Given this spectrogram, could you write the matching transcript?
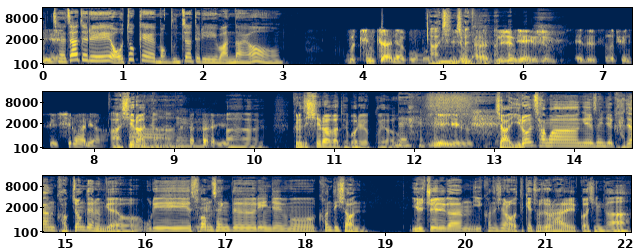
네. 예. 제자들이 어떻게 막 문자들이 왔나요? 뭐 진짜냐고 뭐. 아, 진짜냐. 요즘, 아, 요즘, 예, 요즘 애들 쓰는 표현 있어요. 실화냐. 아, 실화냐. 아, 네. 예. 아, 그런데 실화가 돼버렸고요. 네. 예, 예. 자, 이런 상황에서 이제 가장 걱정되는 게요. 우리 수험생들이 이제 뭐 컨디션, 일주일간 이 컨디션을 어떻게 조절할 것인가,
